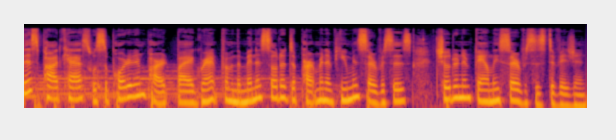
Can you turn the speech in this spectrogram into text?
This podcast was supported in part by a grant from the Minnesota Department of Human Services Children and Family Services Division.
